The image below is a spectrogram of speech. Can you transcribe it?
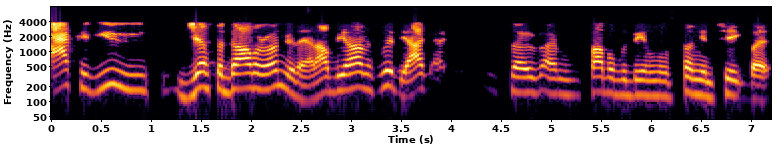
I could use just a dollar under that. I'll be honest with you. I so I'm probably being a little tongue in cheek, but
